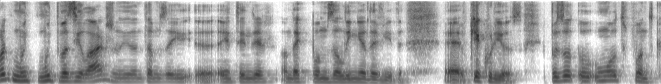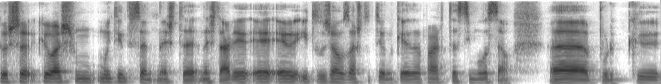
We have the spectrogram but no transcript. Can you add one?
pronto, muito, muito basilares, ainda estamos a, a, entender onde é que pomos a linha da vida, o que é curioso. Depois um outro ponto que eu, acho, que eu acho muito interessante nesta, nesta área é, é, e tu já usaste o termo que é da parte da simulação, uh, porque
